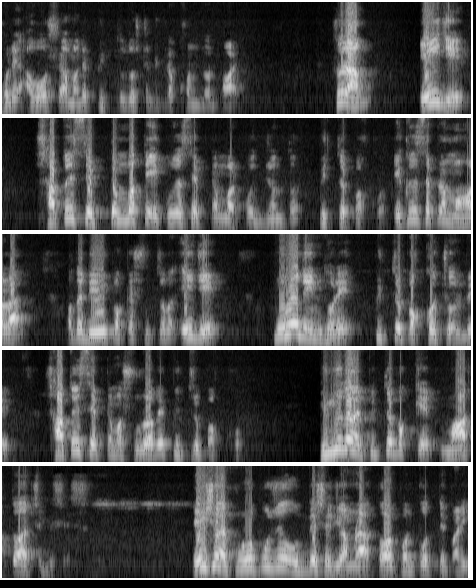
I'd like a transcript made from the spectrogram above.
হলে অবশ্যই আমাদের পিতৃদোষটা কিছুটা খণ্ডন হয়। সুতরাং এই যে সাতই সেপ্টেম্বর থেকে একুশে সেপ্টেম্বর পর্যন্ত পিতৃপক্ষ একুশে সেপ্টেম্বর মহালয়, অর্থাৎ দেবীপক্ষের সূত্রপাত, এই যে পনেরো দিন ধরে পিতৃপক্ষ চলবে, সাতই সেপ্টেম্বর শুরু হবে পিতৃপক্ষ হিন্দু ধর্মে পিতৃপক্ষের মাহাত্ম আছে বিশেষ। এই সময় পূর্বপুজোর উদ্দেশ্যে যে আমরা তর্পণ করতে পারি,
